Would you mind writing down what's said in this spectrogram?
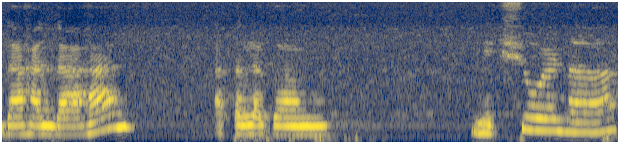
Dahan-dahan at talagang make sure na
